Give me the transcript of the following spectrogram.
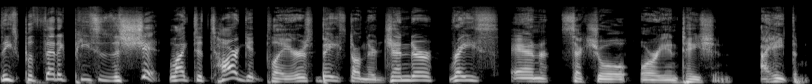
These pathetic pieces of shit like to target players based on their gender, race, and sexual orientation. I hate them.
